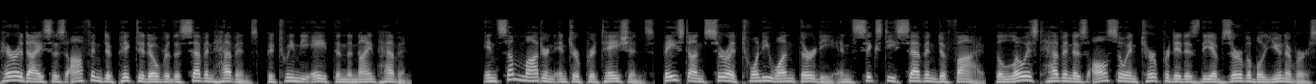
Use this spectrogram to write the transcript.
paradise is often depicted over the seven heavens, between the eighth and the ninth heaven. In some modern interpretations, based on Surah 2130 and 67-5, the lowest heaven is also interpreted as the observable universe,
